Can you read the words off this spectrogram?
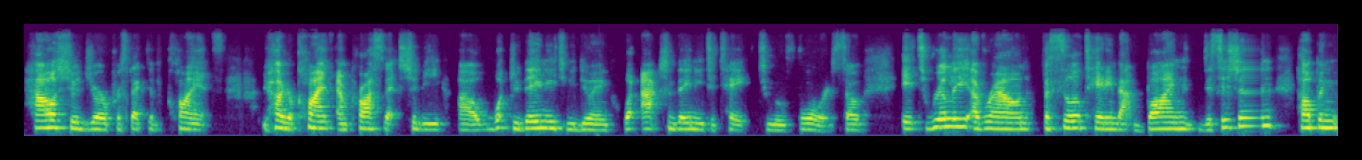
how should your prospective clients how your client and prospects should be, uh, what do they need to be doing, what action they need to take to move forward. So it's really around facilitating that buying decision, helping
